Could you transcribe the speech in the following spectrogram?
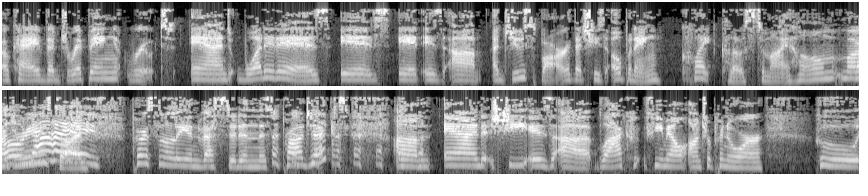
Okay. The dripping root. And what it is, is it is uh, a juice bar that she's opening quite close to my home, Marjorie. So I'm nice. personally invested in this project. um, and she is a black female entrepreneur who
